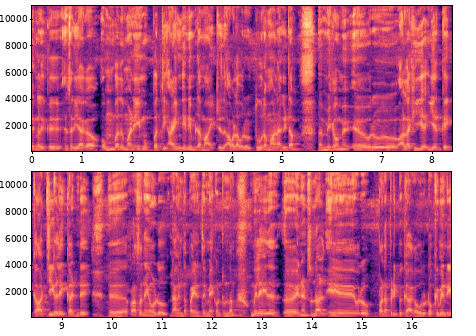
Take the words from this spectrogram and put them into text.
எங்களுக்கு சரியாக ஒன்பது மணி முப்பத்தி ஐந்து நிமிடம் ஆயிற்றுது அவ்வளோ ஒரு தூரமான இடம். மிகவும் ஒரு அழகிய இயற்கை காட்சிகளை கண்டு ரசனையோடு நாங்கள் இந்த பயணத்தை மேற்கொண்டிருந்தோம். உண்மையிலே இது என்னென்னு சொன்னால் ஒரு படப்பிடிப்புக்காக ஒரு டாக்குமெண்ட்ரி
